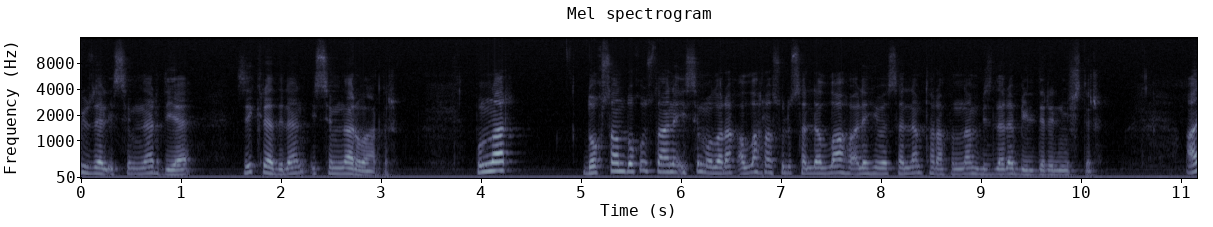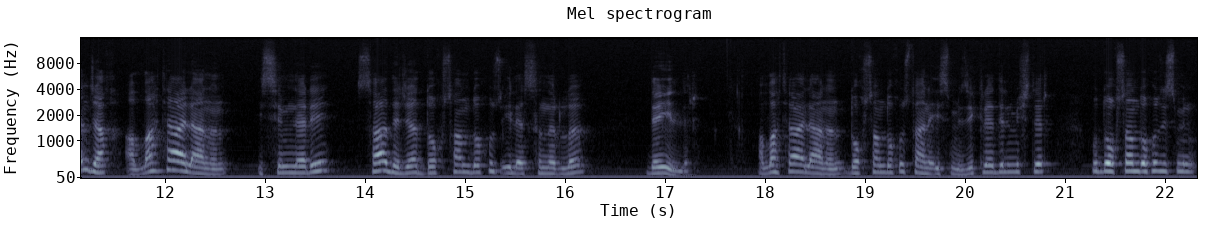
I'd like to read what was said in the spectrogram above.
güzel isimler diye zikredilen isimler vardır. Bunlar 99 tane isim olarak Allah Resulü sallallahu aleyhi ve sellem tarafından bizlere bildirilmiştir. Ancak Allah Teala'nın isimleri sadece 99 ile sınırlı değildir. Allah Teala'nın 99 tane ismi zikredilmiştir. Bu 99 ismin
